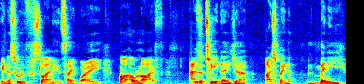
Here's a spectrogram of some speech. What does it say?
in a sort of slightly insane way my whole life. As a teenager, I spent many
